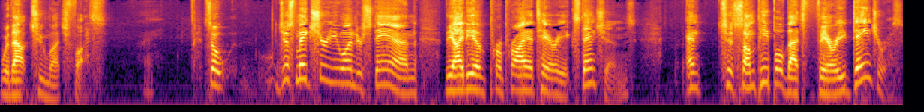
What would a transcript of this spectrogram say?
without too much fuss. So just make sure you understand the idea of proprietary extensions. And to some people, that's very dangerous.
